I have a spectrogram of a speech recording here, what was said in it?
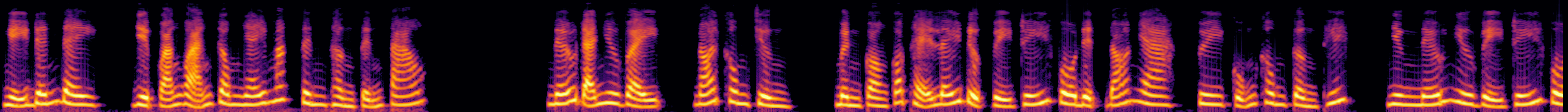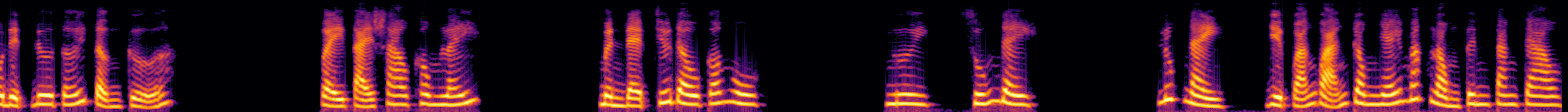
Nghĩ đến đây, Diệp Quảng Quảng trong nháy mắt tinh thần tỉnh táo. Nếu đã như vậy, nói không chừng, mình còn có thể lấy được vị trí vô địch đó nha, tuy cũng không cần thiết, nhưng nếu như vị trí vô địch đưa tới tận cửa. Vậy tại sao không lấy? Mình đẹp chứ đâu có ngu. Ngươi, xuống đây. Lúc này, Diệp Quảng Quảng trong nháy mắt lòng tin tăng cao,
